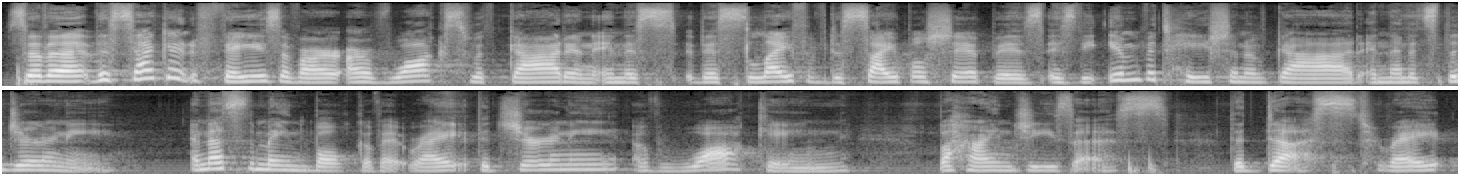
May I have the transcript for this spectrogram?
So, the, the second phase of our, our walks with God and in this, this life of discipleship is, is the invitation of God, and then it's the journey. And that's the main bulk of it, right? The journey of walking behind Jesus, the dust, right?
